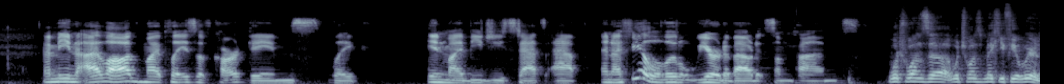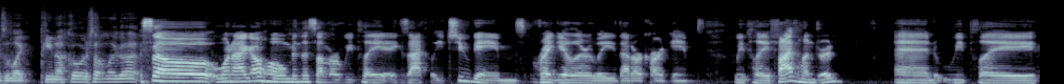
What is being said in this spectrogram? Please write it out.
I mean, I log my plays of card games like in my BG Stats app, and I feel a little weird about it sometimes. which ones uh which ones make you feel weird? Is it like Pinochle or something like that? So when I go home in the summer, we play exactly two games regularly that are card games. We play 500, and we play.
